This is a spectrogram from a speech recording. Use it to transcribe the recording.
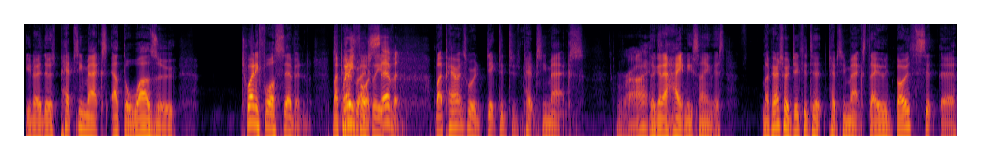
You know, there was Pepsi Max out the wazoo, twenty four seven. My parents were actually seven. my parents were addicted to Pepsi Max. Right. They're gonna hate me saying this. My parents were addicted to Pepsi Max. They would both sit there.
